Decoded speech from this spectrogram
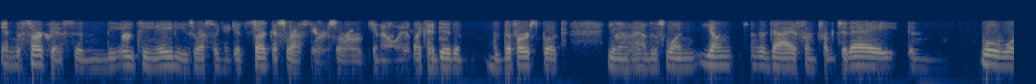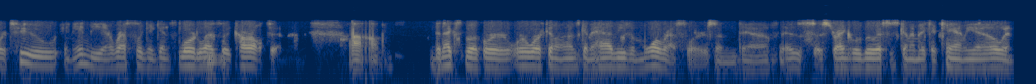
in the circus in the 1880s wrestling against circus wrestlers or you know like I did in the first book you know I have this one young younger guy from from today in World War II in India wrestling against Lord Leslie Carlton um, the next book we're we're working on is going to have even more wrestlers, and uh, as Strangler Lewis is going to make a cameo, and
